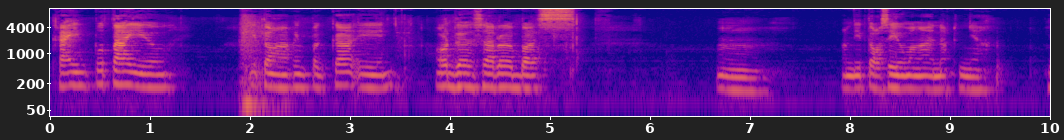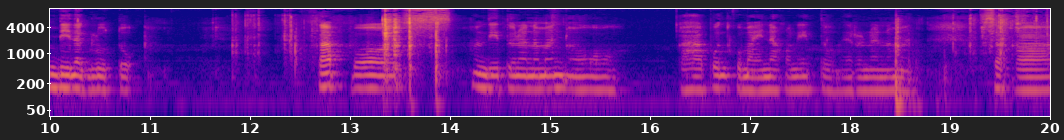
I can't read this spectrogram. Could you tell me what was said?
Kain po tayo. Ito ang aking pagkain. Order sa labas. Hmm. Andito kasi yung mga anak niya. Hindi nagluto. Tapos, andito na naman, oh, kahapon kumain ako nito. Meron na naman. Saka,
